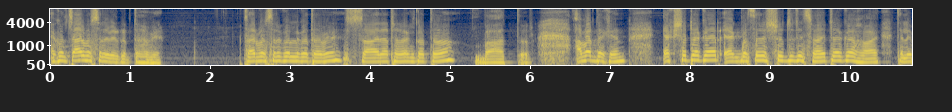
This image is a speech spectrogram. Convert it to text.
এখন চার বছরে বের করতে হবে। চার বছরে করলে কত হবে? চার আঠারো কত বাহাত্তর। আবার দেখেন, একশো টাকার এক বছরের সুদ যদি ছয় টাকা হয়, তাহলে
